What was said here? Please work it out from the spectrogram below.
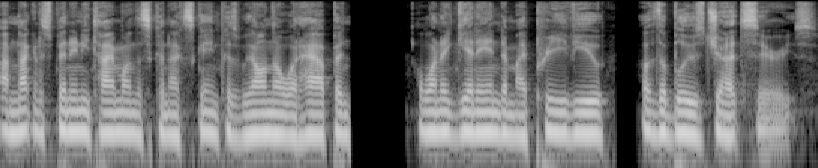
I'm not going to spend any time on this Canucks game because we all know what happened. I want to get into my preview of the Blues Jets series.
